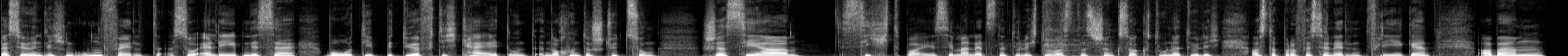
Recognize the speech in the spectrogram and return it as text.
persönlichen Umfeld so Erlebnisse, wo die Bedürftigkeit und noch Unterstützung schon sehr sichtbar ist. Ich meine jetzt natürlich, du hast das schon gesagt, du natürlich aus der professionellen Pflege, aber ähm,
